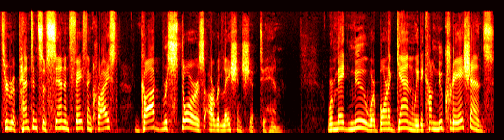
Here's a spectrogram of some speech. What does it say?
Through repentance of sin and faith in Christ, God restores our relationship to him. We're made new, we're born again, we become new creations.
